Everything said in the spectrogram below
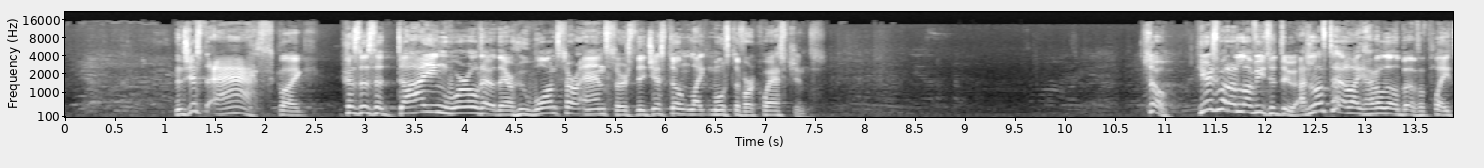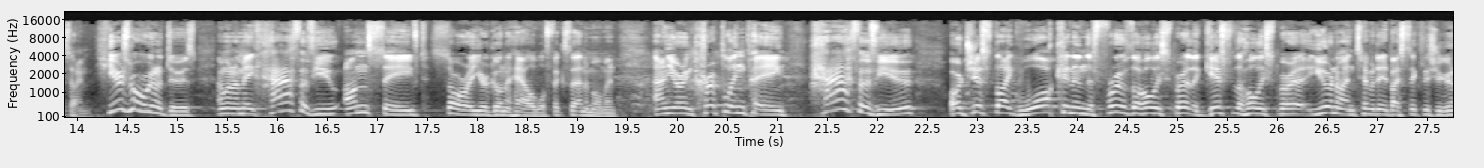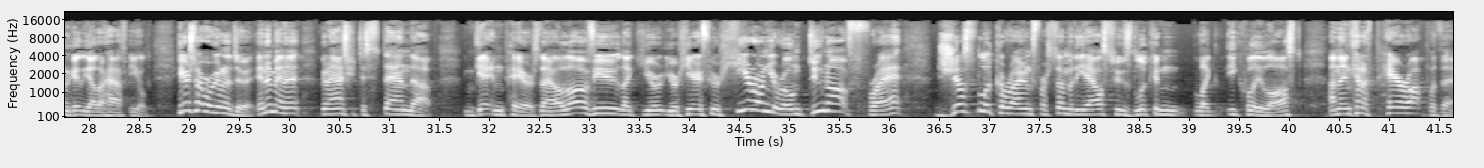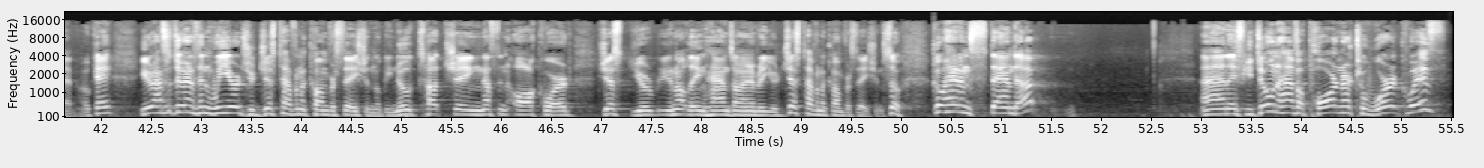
And just ask, like, because there's a dying world out there who wants our answers, they just don't like most of our questions. So, here's what I'd love you to do. I'd love to like have a little bit of a playtime. Here's what we're going to do is I'm going to make half of you unsaved. Sorry, you're going to hell. We'll fix that in a moment. And you're in crippling pain. Half of you or just like walking in the fruit of the Holy Spirit, the gift of the Holy Spirit, you're not intimidated by sickness, you're going to get the other half healed. Here's how we're going to do it. In a minute, I'm going to ask you to stand up and get in pairs. Now, a lot of you, like you're, you're here, if you're here on your own, do not fret. Just look around for somebody else who's looking like equally lost and then kind of pair up with them, okay? You don't have to do anything weird, you're just having a conversation. There'll be no touching, nothing awkward, just you're, you're not laying hands on anybody, you're just having a conversation. So go ahead and stand up. And if you don't have a partner to work with,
